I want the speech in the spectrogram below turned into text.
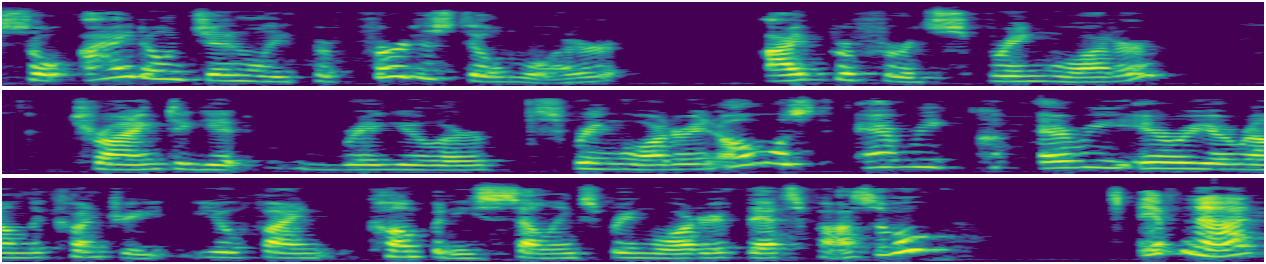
so I don't generally prefer distilled water. I preferred spring water, trying to get regular spring water in almost every every area around the country. You'll find companies selling spring water if that's possible. If not,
